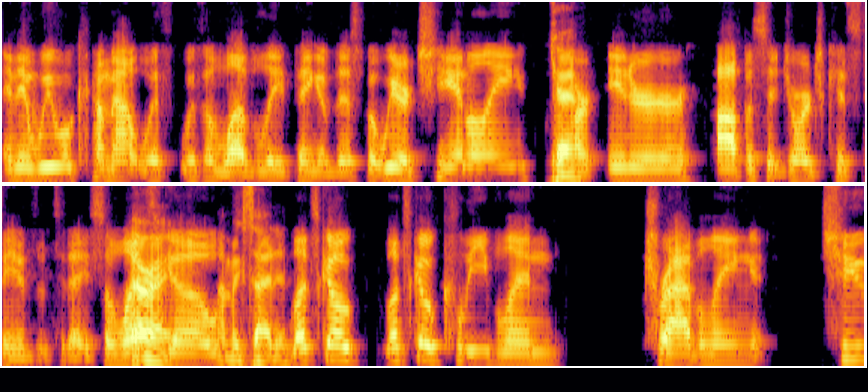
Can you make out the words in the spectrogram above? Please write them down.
and then we will come out with with a lovely thing of this. But we are channeling Okay. our inner opposite George Costanza today. So let's right. go. I'm excited. let's go let's go cleveland traveling to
